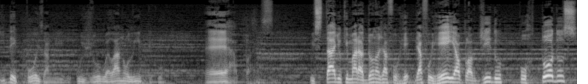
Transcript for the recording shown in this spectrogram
e depois, amigo, o jogo é lá no Olímpico. É, rapaz. O estádio que Maradona já foi rei, já foi rei aplaudido por todos.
